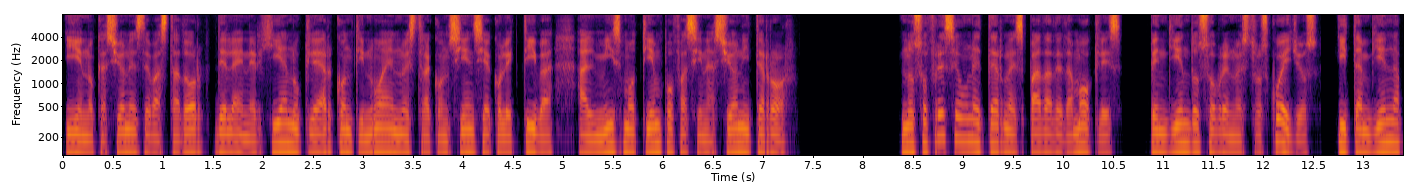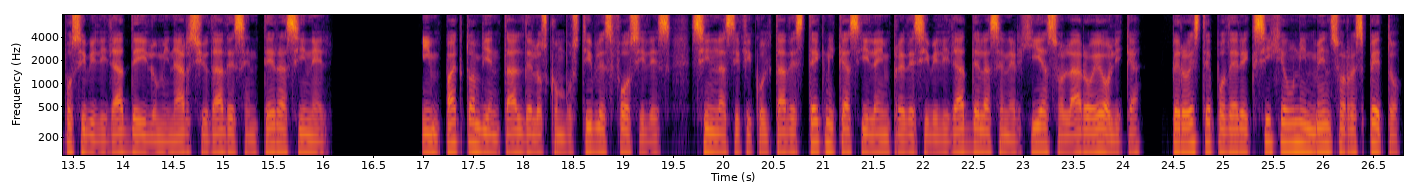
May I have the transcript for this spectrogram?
y en ocasiones devastador, de la energía nuclear continúa en nuestra conciencia colectiva, al mismo tiempo fascinación y terror. Nos ofrece una eterna espada de Damocles, pendiendo sobre nuestros cuellos, y también la posibilidad de iluminar ciudades enteras sin él. Impacto ambiental de los combustibles fósiles, sin las dificultades técnicas y la impredecibilidad de las energías solar o eólica, pero este poder exige un inmenso respeto,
